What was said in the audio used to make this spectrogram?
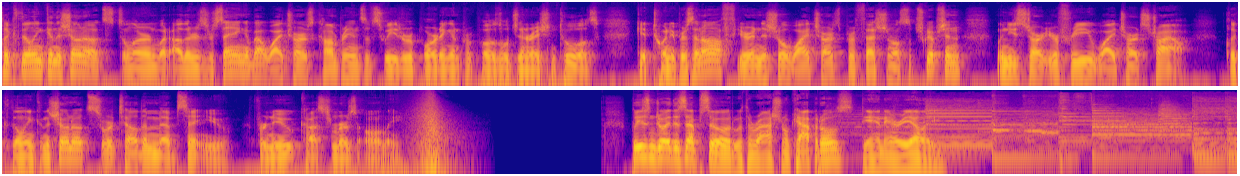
Click the link in the show notes to learn what others are saying about YChart's comprehensive suite of reporting and proposal generation tools. Get 20% off your initial YCharts professional subscription when you start your free YCharts trial. Click the link in the show notes or tell them Meb sent you for new customers only. Please enjoy this episode with Irrational Capital's Dan Ariely.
